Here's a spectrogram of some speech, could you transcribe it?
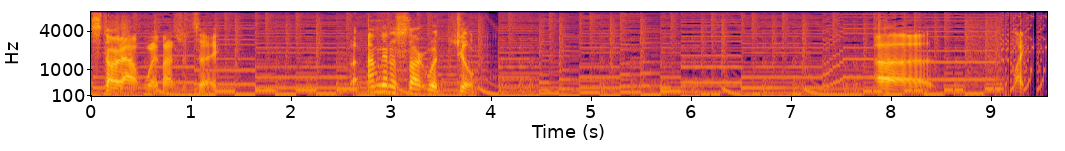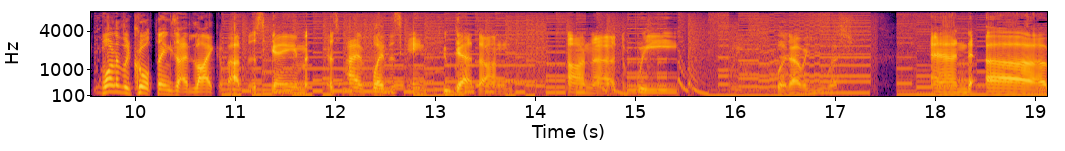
start out with, I should say. I'm going to start with Chillman. Uh, like one of the cool things I like about this game, because I have played this game to death on on uh, the Wii, whatever you wish, and uh,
